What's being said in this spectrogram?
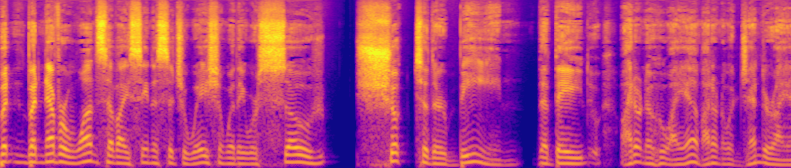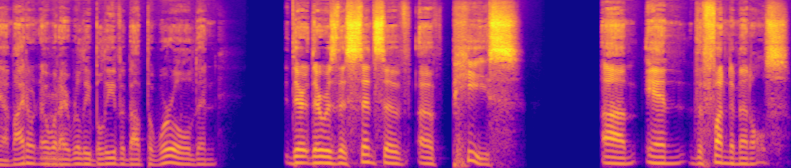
but but never once have I seen a situation where they were so shook to their being that they I don't know who I am. I don't know what gender I am. I don't know what I really believe about the world. And there there was this sense of of peace um, in the fundamentals,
